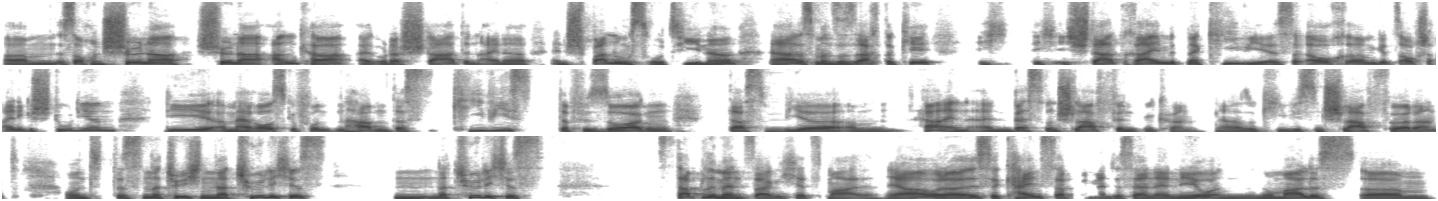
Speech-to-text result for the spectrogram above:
Ähm, ist auch ein schöner, schöner Anker äh, oder Start in eine Entspannungsroutine, ja, dass man so sagt, okay, ich, ich, ich starte rein mit einer Kiwi. Es ähm, gibt auch einige Studien, die ähm, herausgefunden haben, dass Kiwis dafür sorgen, dass wir ähm, ja, einen, einen, besseren Schlaf finden können. Ja, also Kiwis sind schlaffördernd. Und das ist natürlich ein natürliches, ein natürliches Supplement, sage ich jetzt mal, ja, oder ist ja kein Supplement, ist ja ein Ernährung, ein normales, ähm,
